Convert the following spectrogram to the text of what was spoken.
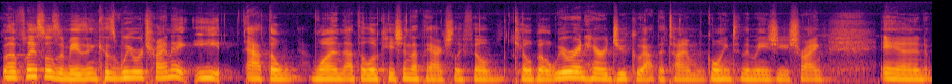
That place was amazing because we were trying to eat at the one at the location that they actually filmed Kill Bill. We were in Harajuku at the time, going to the Meiji Shrine, and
